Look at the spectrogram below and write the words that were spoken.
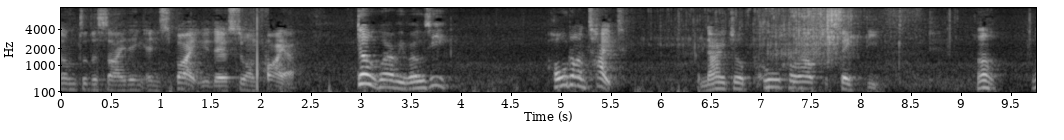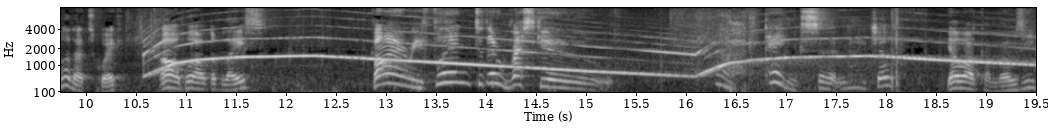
onto the siding in spite they're still on fire. Don't worry, Rosie. Hold on tight. Nigel pulled her out to safety. Oh, well, that's quick. I'll put out the blaze. Fiery Flynn to the rescue! Ah, thanks, uh, Nigel. You're welcome, Rosie.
